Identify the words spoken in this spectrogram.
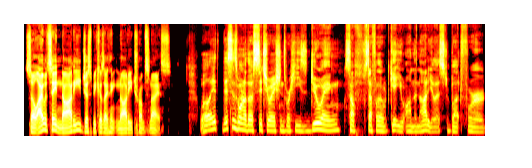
So I would say naughty just because I think naughty trumps nice. Well, it, this is one of those situations where he's doing stuff stuff that would get you on the naughty list, but for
